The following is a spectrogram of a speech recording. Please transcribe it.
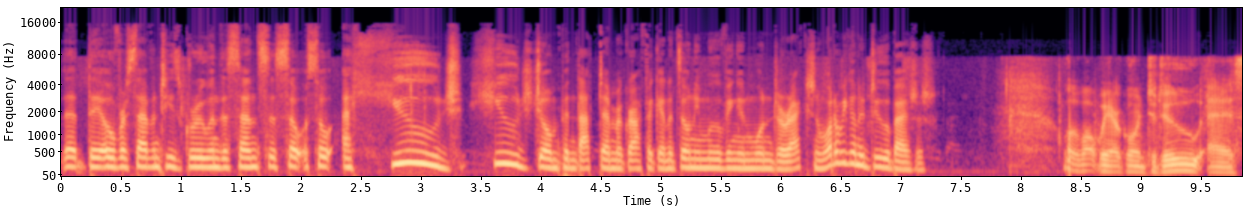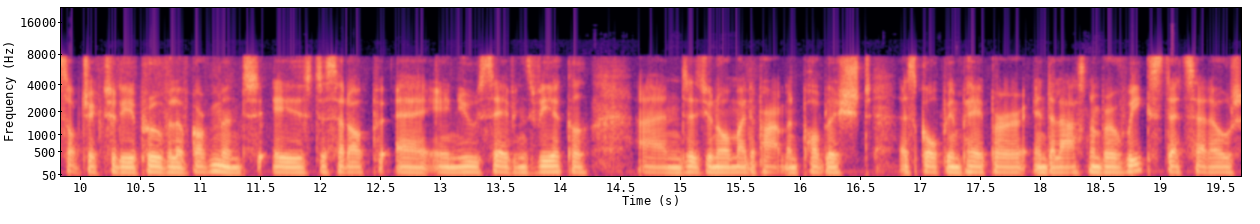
that the over seventies grew in the census. So so a huge huge jump in that demographic, and it's only moving in one direction. What are we going to do about it? Well, what we are going to do, uh, subject to the approval of government, is to set up uh, a new savings vehicle. And as you know, my department published a scoping paper in the last number of weeks that set out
